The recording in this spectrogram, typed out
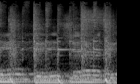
in.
